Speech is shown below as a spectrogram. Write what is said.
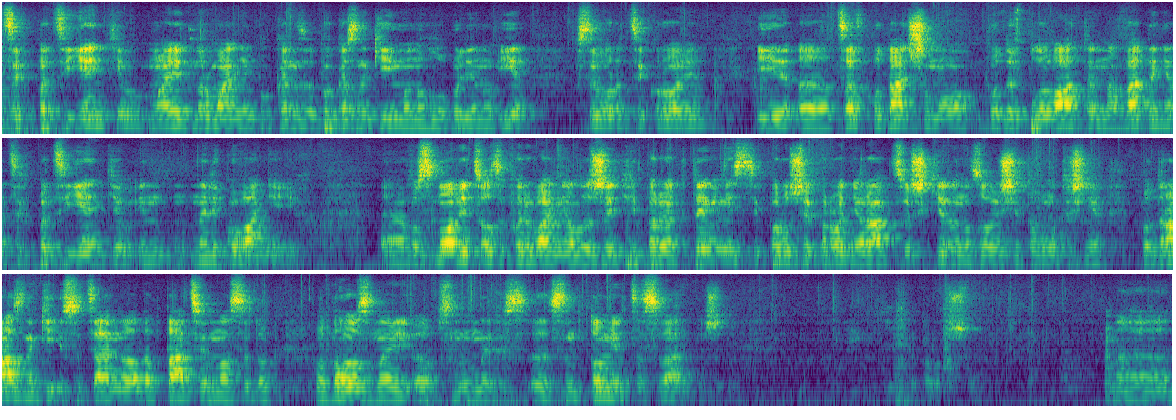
цих пацієнтів мають нормальні показ- показники імуноглобуліну І в сиворотці крові. І це в подальшому буде впливати на ведення цих пацієнтів і на лікування їх. Е, В основі цього захворювання лежить гіперактивність і порушує природні реакцію шкіри на зовнішні та внутрішні подразники і соціальну адаптацію внаслідок одного з найосновних е, симптомів це свербіж. Е,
